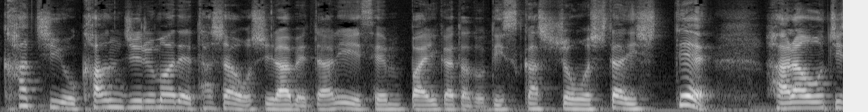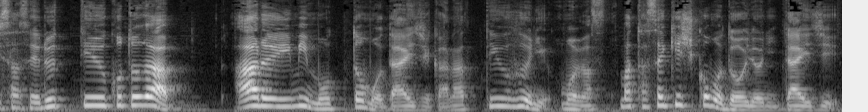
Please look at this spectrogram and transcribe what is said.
価値を感じるまで他社を調べたり先輩方とディスカッションをしたりして腹落ちさせるっていうことがある意味最も大事かなっていうふうに思います。まあ、多席思考も同様に大事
